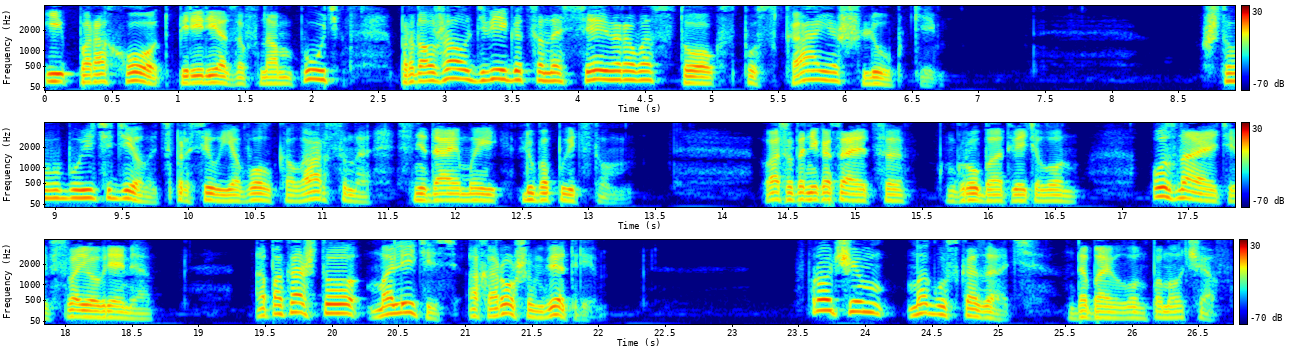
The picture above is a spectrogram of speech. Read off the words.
и пароход, перерезав нам путь, продолжал двигаться на северо-восток, спуская шлюпки. «Что вы будете делать?» — спросил я волка Ларсена с недаемой любопытством. «Вас это не касается», — грубо ответил он. «Узнаете в свое время. А пока что молитесь о хорошем ветре». «Впрочем, могу сказать», — добавил он, помолчав,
